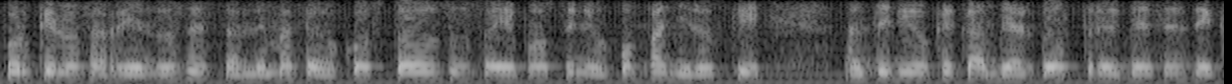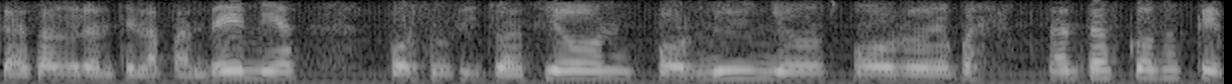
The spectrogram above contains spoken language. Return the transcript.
porque los arriendos están demasiado costosos. Hemos tenido compañeros que han tenido que cambiar dos, tres veces de casa durante la pandemia por su situación, por niños, por, eh, bueno, tantas cosas que,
